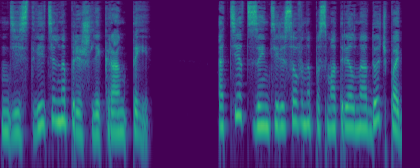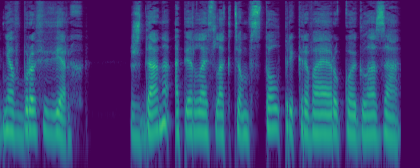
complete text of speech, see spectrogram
действительно пришли кранты. Отец заинтересованно посмотрел на дочь, подняв бровь вверх. Ждана оперлась локтем в стол, прикрывая рукой глаза.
